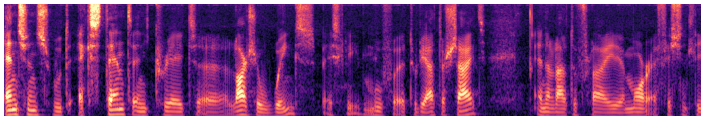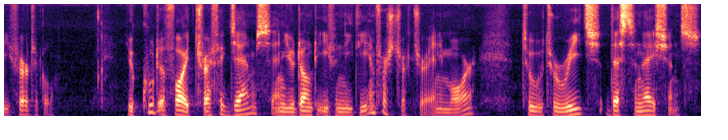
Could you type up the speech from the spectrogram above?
engines would extend and create uh, larger wings, basically, move uh, to the outer side, and allow to fly uh, more efficiently vertical. You could avoid traffic jams, and you don't even need the infrastructure anymore to, to reach destinations.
